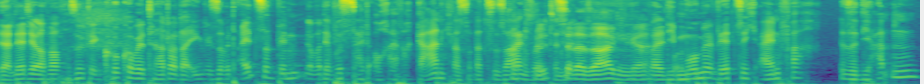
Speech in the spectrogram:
Ja, der hat ja auch mal versucht, den Co-Kommentator da irgendwie so mit einzubinden, aber der wusste halt auch einfach gar nicht, was er dazu sagen Was willst sollte. du Ne? da sagen? Ja. Weil die Murmel wird sich einfach, also die hatten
